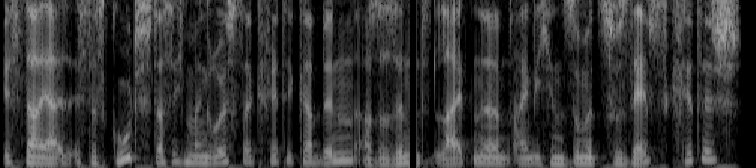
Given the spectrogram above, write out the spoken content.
ist da ja, ist es gut, dass ich mein größter Kritiker bin? Also sind Leitende eigentlich in Summe zu selbstkritisch?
